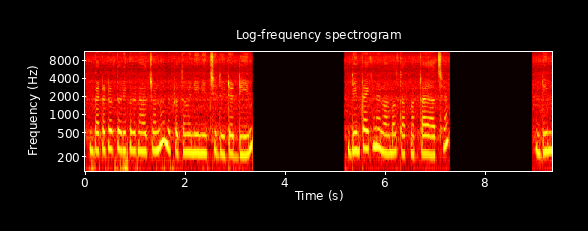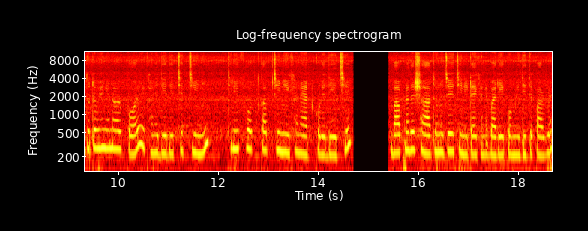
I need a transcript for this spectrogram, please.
ব্যাটারটা তৈরি করে নেওয়ার জন্য আমি প্রথমে নিয়ে নিচ্ছি দুইটা ডিম। ডিমটা এখানে নর্মাল তাপমাত্রায় আছে। ডিম দুটো ভেঙে নেওয়ার পর এখানে দিয়ে দিচ্ছি চিনি। থ্রি ফোর্থ কাপ চিনি এখানে অ্যাড করে দিয়েছি। বা আপনাদের স্বাদ অনুযায়ী চিনিটা এখানে বাড়িয়ে কমিয়ে দিতে পারবেন।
